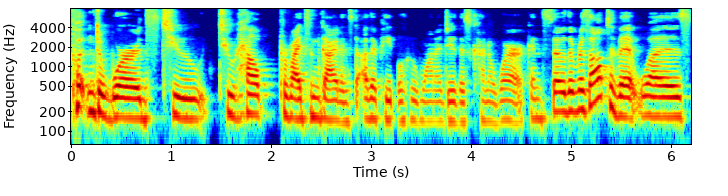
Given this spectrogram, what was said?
put into words to to help provide some guidance to other people who want to do this kind of work. And so the result of it was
